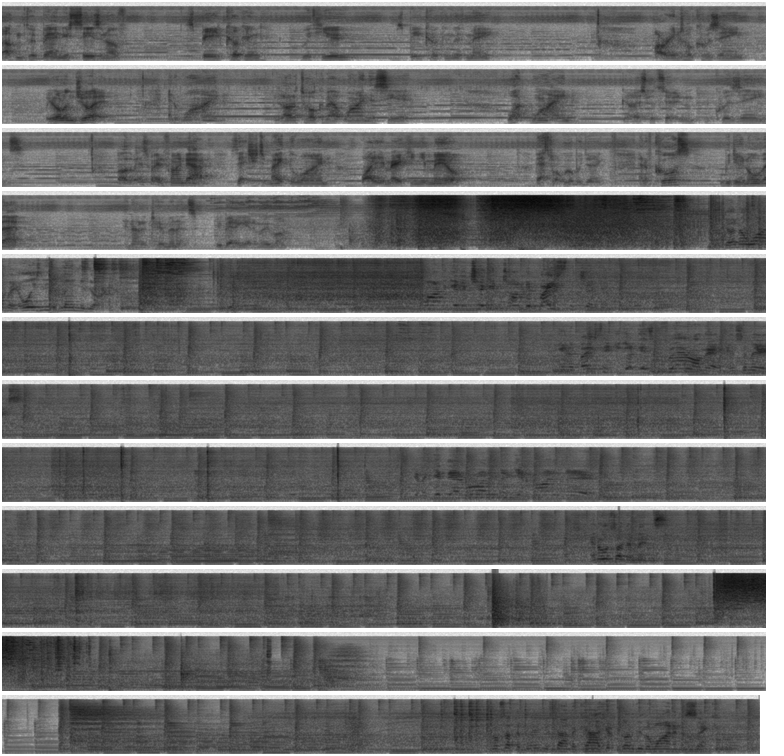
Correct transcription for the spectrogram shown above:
Welcome to a brand new season of Speed Cooking with you, Speed Cooking with me. Oriental cuisine. We all enjoy it. And wine. A lot of talk about wine this year. What wine goes with certain cuisines? Well, the best way to find out is actually to make the wine while you're making your meal. That's what we'll be doing. And of course, we'll be doing all that in under two minutes. We better get a move on. Don't know why, but you always need a blender going. Time to get a chicken, time to baste the chicken. You're gonna baste it, you gotta get some flour on there and some eggs. Get that right in there, get it right in there. And also the mince. Looks like the blender's starting to cark it. Got to do the wine in the sink.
